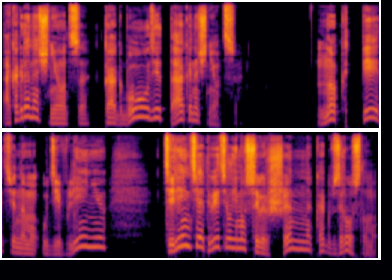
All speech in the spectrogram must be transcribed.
А когда начнется, как будет, так и начнется. Но к Петиному удивлению Терентий ответил ему совершенно как взрослому.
